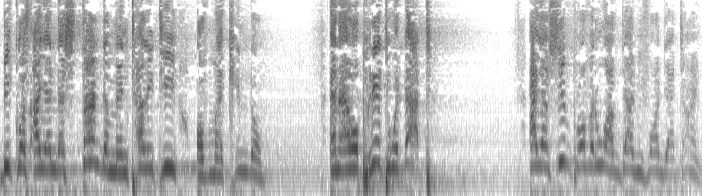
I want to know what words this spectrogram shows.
because I understand the mentality of my kingdom. And I operate with that. I have seen prophets who have died before their time.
